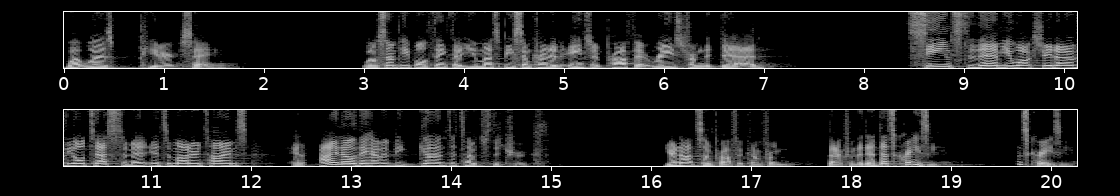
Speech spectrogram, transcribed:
What was Peter saying? Well, some people think that you must be some kind of ancient prophet raised from the dead. Seems to them you walk straight out of the Old Testament into modern times, and I know they haven't begun to touch the truth. You're not some prophet come from back from the dead. That's crazy. That's crazy.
